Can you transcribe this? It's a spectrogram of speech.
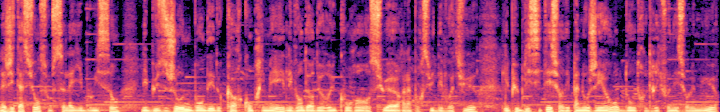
L'agitation sous le soleil éblouissant, les bus jaunes bondés de corps comprimés, les vendeurs de rue courant en sueur à la poursuite des voitures, les publicités sur des panneaux géants, d'autres griffonnés sur le mur.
